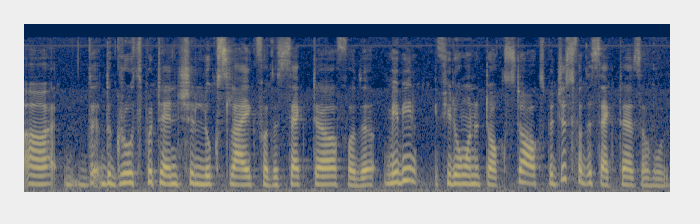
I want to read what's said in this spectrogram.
uh, the, the growth potential looks like for the sector, for the maybe if you don't want to talk stocks, but just for the sector as a whole.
